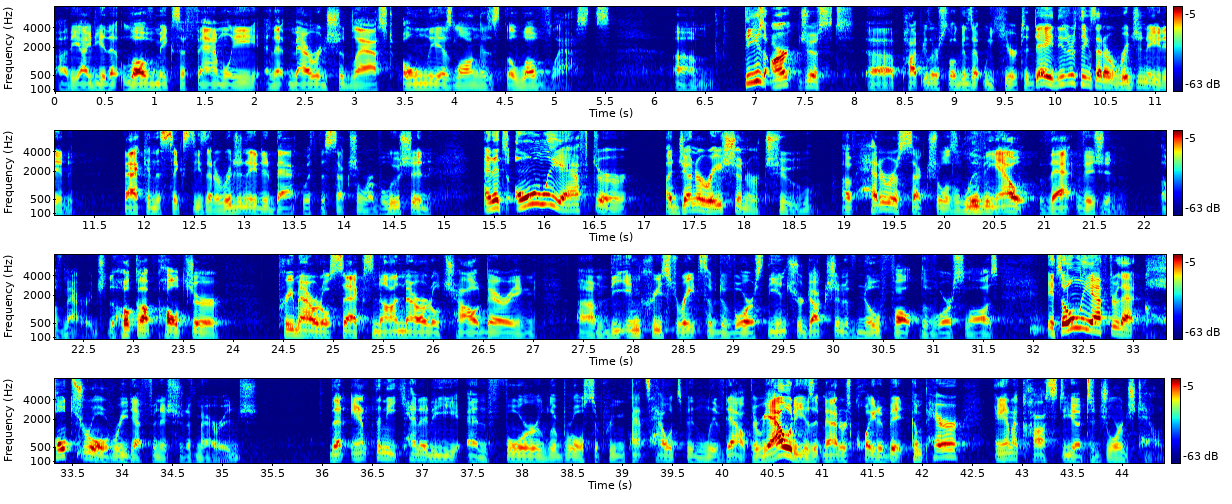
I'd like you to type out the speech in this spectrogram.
uh, the idea that love makes a family and that marriage should last only as long as the love lasts. Um, these aren't just uh, popular slogans that we hear today. These are things that originated back in the 60s, that originated back with the sexual revolution. And it's only after a generation or two of heterosexuals living out that vision of marriage the hookup culture, premarital sex, non marital childbearing, um, the increased rates of divorce, the introduction of no fault divorce laws. It's only after that cultural redefinition of marriage that Anthony Kennedy and four liberal Supreme that's how it's been lived out. The reality is it matters quite a bit. Compare Anacostia to Georgetown.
